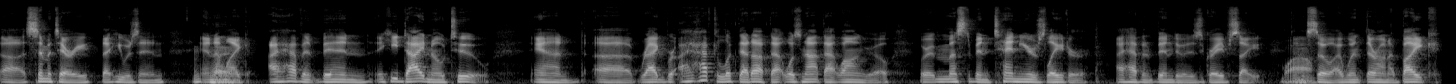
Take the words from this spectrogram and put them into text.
uh, cemetery that he was in, and I'm like, I haven't been. He died in 02. and uh, RAGBRAI. I have to look that up. That was not that long ago, or it must have been ten years later. I haven't been to his gravesite, Wow. and so I went there on a bike.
